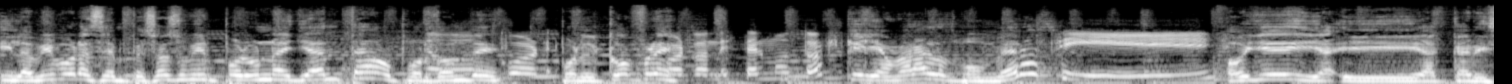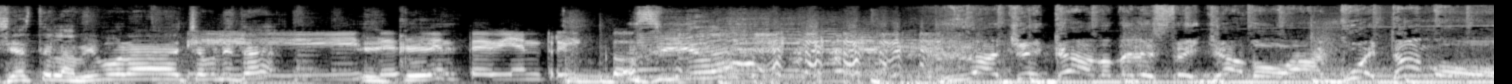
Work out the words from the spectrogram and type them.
¿Y la víbora se empezó a subir por una llanta o por No, dónde? por- el cofre? ¿Por dónde está el motor? ¿Que llamar a los bomberos? Sí. Oye, ¿y, y acariciaste la víbora, Chabelita? Sí, ¿Y se qué? siente bien rico. ¿Sí. La llegada del estrellado a Huetamo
